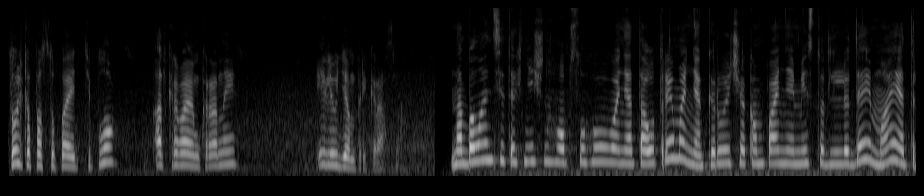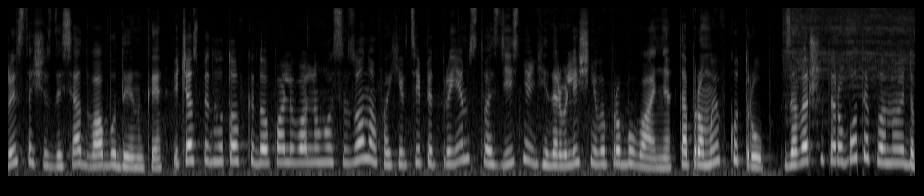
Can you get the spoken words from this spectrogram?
Только поступает тепло, открываем краны, и людям прекрасно. На балансі технічного обслуговування та утримання керуюча компанія Місто для людей має 362 будинки. Під час підготовки до опалювального сезону фахівці підприємства здійснюють гідравлічні випробування та промивку труб. Завершити роботи планують до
